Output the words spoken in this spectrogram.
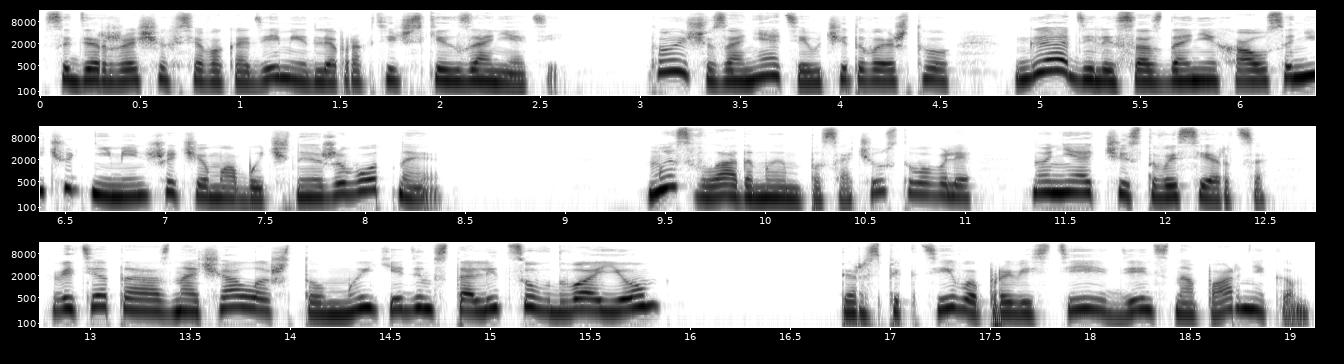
содержащихся в Академии для практических занятий. То еще занятие, учитывая, что гадили создание хаоса ничуть не меньше, чем обычные животные. Мы с Владом им посочувствовали, но не от чистого сердца, ведь это означало, что мы едем в столицу вдвоем. Перспектива провести день с напарником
